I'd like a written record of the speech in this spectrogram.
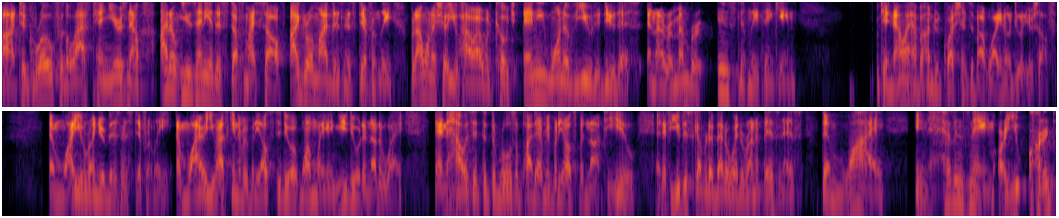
uh, to grow for the last 10 years. Now, I don't use any of this stuff myself. I grow my business differently, but I want to show you how I would coach any one of you to do this. And I remember instantly thinking, okay, now I have 100 questions about why you don't do it yourself and why you run your business differently and why are you asking everybody else to do it one way and you do it another way? And how is it that the rules apply to everybody else but not to you? And if you discovered a better way to run a business then why in heaven's name are you aren't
